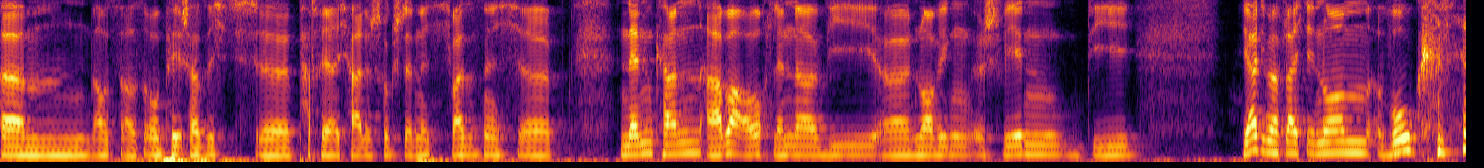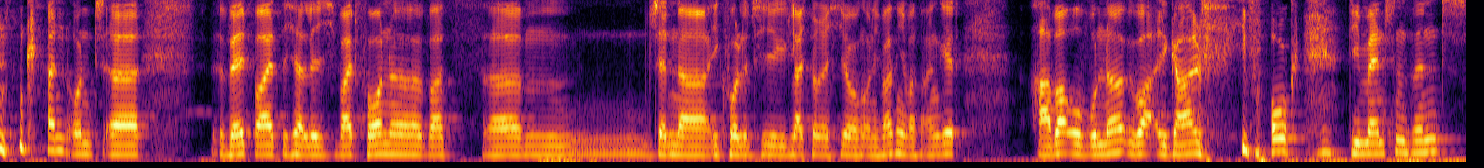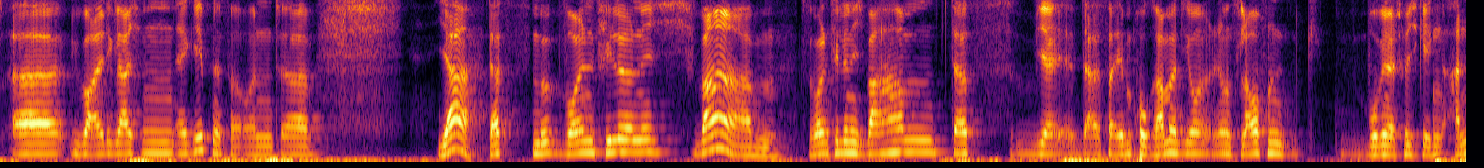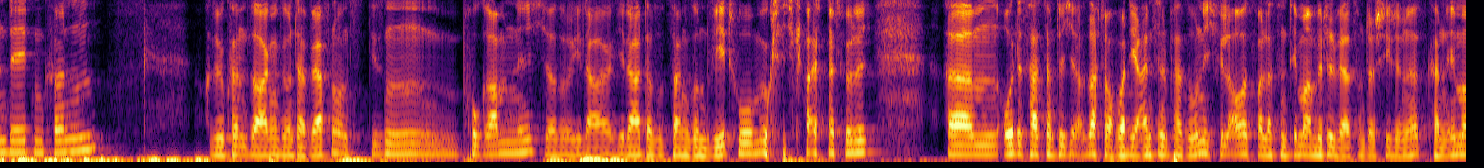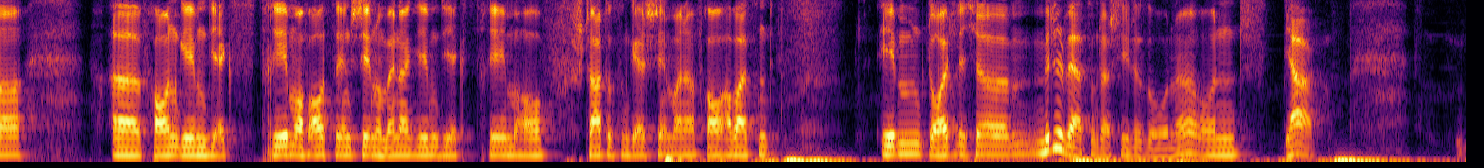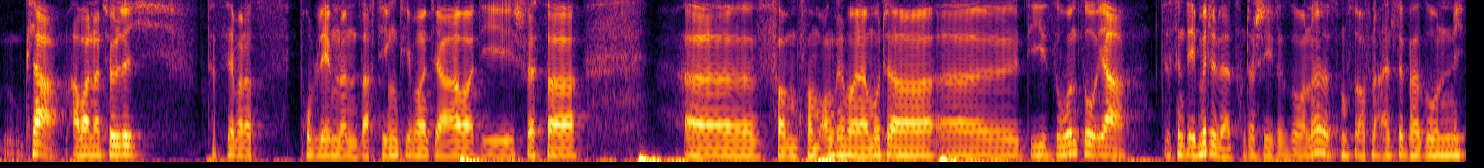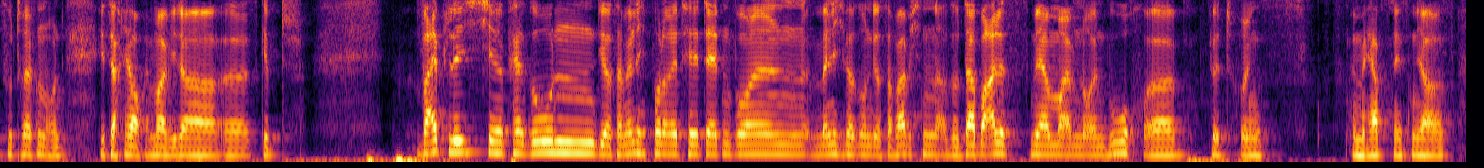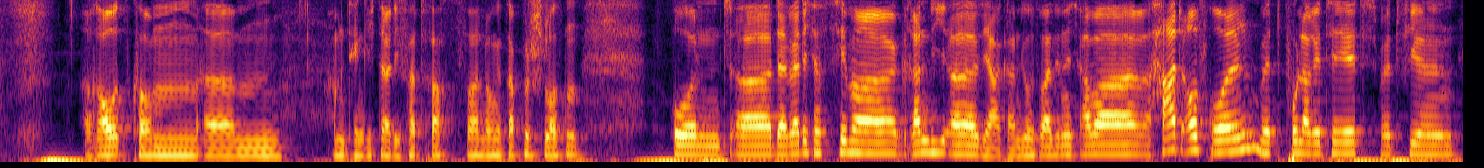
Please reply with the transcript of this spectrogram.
ähm, aus, aus europäischer Sicht äh, patriarchalisch rückständig, ich weiß es nicht, äh, nennen kann, aber auch Länder wie äh, Norwegen, Schweden, die ja, die man vielleicht enorm Vogue nennen kann und äh, weltweit sicherlich weit vorne, was ähm, Gender Equality, Gleichberechtigung und ich weiß nicht was angeht. Aber oh Wunder, überall, egal wie vogue die Menschen sind, äh, überall die gleichen Ergebnisse. Und äh, ja, das wollen viele nicht wahrhaben. Das wollen viele nicht wahrhaben, dass wir, da ist da eben Programme, die in uns laufen, wo wir natürlich gegen andaten können also wir können sagen, wir unterwerfen uns diesen Programmen nicht. Also jeder, jeder hat da sozusagen so eine Veto-Möglichkeit natürlich. Ähm, und es das heißt natürlich, sagt auch über die einzelne Person nicht viel aus, weil das sind immer Mittelwertsunterschiede. Ne? Es kann immer äh, Frauen geben, die extrem auf Aussehen stehen und Männer geben, die extrem auf Status und Geld stehen bei einer Frau. Aber es sind eben deutliche Mittelwertsunterschiede so, ne? Und ja, klar, aber natürlich das ist ja immer das Problem, dann sagt irgendjemand, ja, aber die Schwester äh, vom, vom Onkel meiner Mutter, äh, die so und so, ja, das sind eben Mittelwertsunterschiede so, ne? Das muss auf eine Einzelperson nicht zutreffen. Und ich sage ja auch immer wieder, äh, es gibt weibliche Personen, die aus der männlichen Polarität daten wollen, männliche Personen, die aus der weiblichen, also da war alles mehr in meinem neuen Buch, äh, wird übrigens im Herbst nächsten Jahres rauskommen. Ähm, haben, denke ich, da die Vertragsverhandlungen jetzt abgeschlossen. Und äh, da werde ich das Thema grandi äh, ja, grandios weiß ich nicht, aber hart aufrollen mit Polarität, mit vielen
